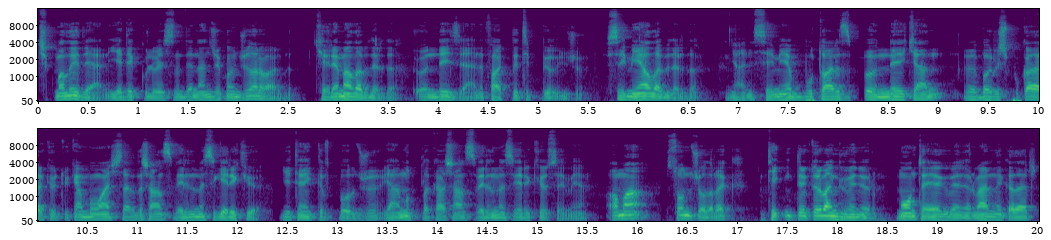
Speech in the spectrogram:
Çıkmalıydı yani. Yedek kulübesinde denenecek oyuncular vardı. Kerem'i alabilirdi. Öndeyiz yani. Farklı tip bir oyuncu. Semih'i alabilirdi. Yani Semih'e bu tarz öndeyken ve Barış bu kadar kötüyken bu maçlarda şans verilmesi gerekiyor. Yetenekli futbolcu. Yani mutlaka şans verilmesi gerekiyor Semih'e. Ama sonuç olarak teknik direktöre ben güveniyorum. Monte'ye güveniyorum. Her ne kadar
